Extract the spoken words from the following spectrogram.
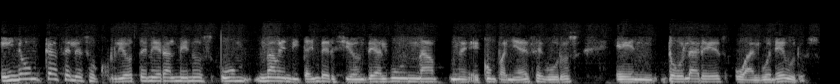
y nunca se les ocurrió tener al menos una bendita inversión de alguna eh, compañía de seguros en dólares o algo en euros.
